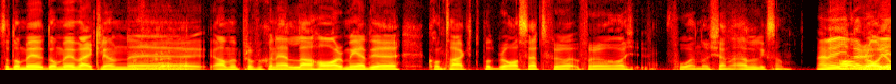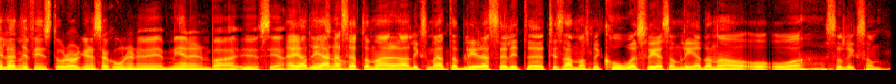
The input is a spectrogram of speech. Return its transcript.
Så de är, de är verkligen eh, Professionella. ja, men professionella, har mediekontakt på ett bra sätt för, för att få en att känna, eller liksom. Nej men jag Ja, gillar bra det. Jag jobbat gillar att det finns stora organisationer nu, mer än bara UFC. Ja, jag hade gärna Alltså, sett de här liksom etablera sig lite tillsammans med KSV som ledarna och, och, och så liksom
